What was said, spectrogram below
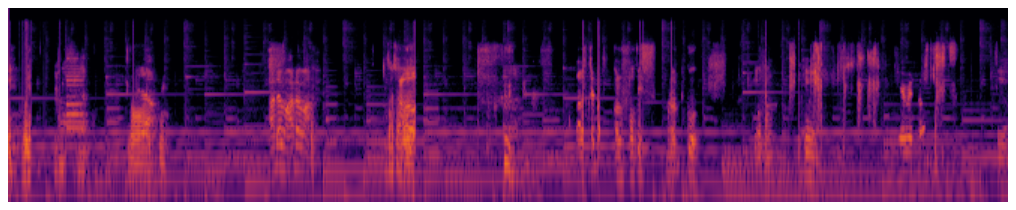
Eh banyak. Oh Ya. nih Ada mah, ada mah. Kalau kalau saya kalau fokus menurutku. Cewek cewek tuh Iya.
